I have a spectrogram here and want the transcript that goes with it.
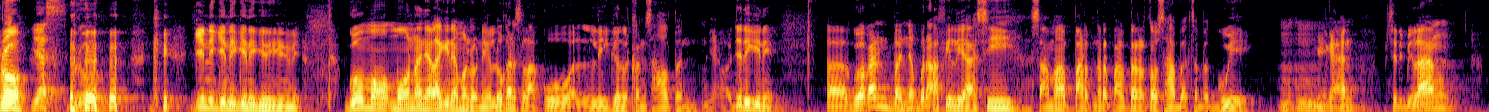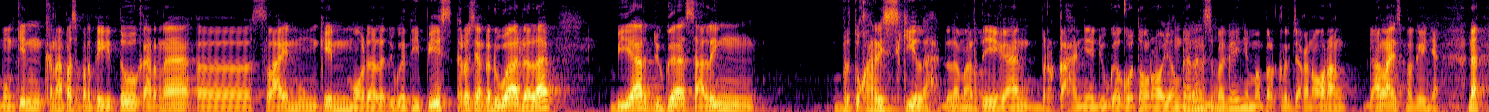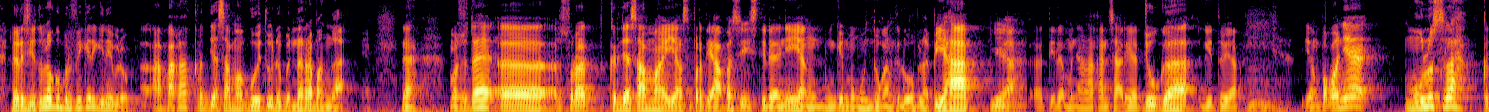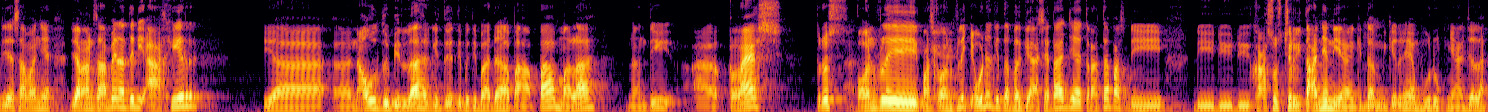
Bro, Yes, bro. gini gini gini gini gini. Gue mau mau nanya lagi sama lo nih. Lo kan selaku legal consultant. Ya. Oh, jadi gini, eh gue kan banyak berafiliasi sama partner-partner atau sahabat-sahabat gue, ya kan? Bisa dibilang mungkin kenapa seperti itu karena eh, selain mungkin modalnya juga tipis. Terus yang kedua adalah biar juga saling bertukar rezeki lah dalam arti kan berkahnya juga gotong royong dan lain sebagainya memperkerjakan orang dan lain sebagainya. Nah dari situ lo gue berpikir gini bro, apakah kerjasama gue itu udah bener apa enggak? Nah maksudnya eh, surat kerjasama yang seperti apa sih setidaknya yang mungkin menguntungkan kedua belah pihak, Iya. eh, tidak menyalahkan syariat juga gitu ya. Yang pokoknya mulus lah kerjasamanya. Jangan sampai nanti di akhir ya eh, naudzubillah gitu ya tiba-tiba ada apa-apa malah nanti eh, clash terus konflik pas konflik ya udah kita bagi aset aja ternyata pas di di di, di kasus ceritanya nih ya kita mikirnya buruknya aja lah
